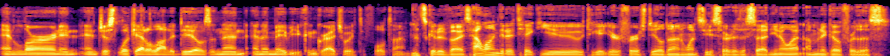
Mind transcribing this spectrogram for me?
and learn and, and just look at a lot of deals and then and then maybe you can graduate to full time. That's good advice. How long did it take you to get your first deal done once you sort of said, you know what, I'm going to go for this?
